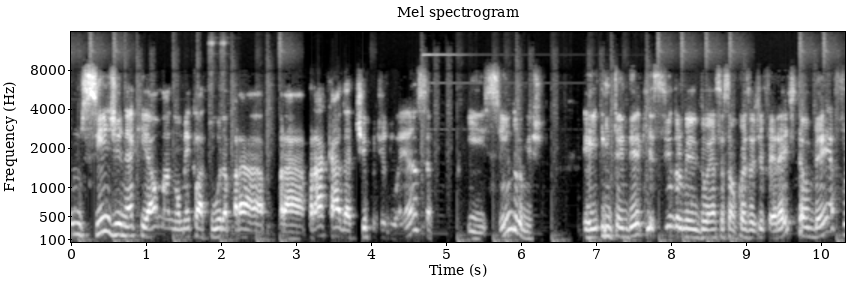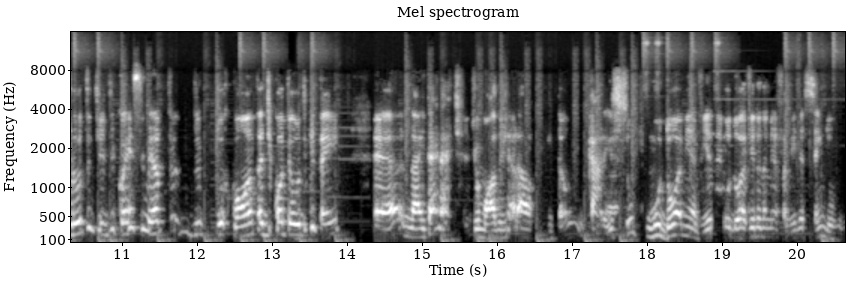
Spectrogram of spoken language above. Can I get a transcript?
um CID, né, que é uma nomenclatura para cada tipo de doença e síndromes, e entender que síndrome e doença são coisas diferentes também é fruto de, de conhecimento de, por conta de conteúdo que tem é, na internet, de um modo geral. Então, cara, isso mudou a minha vida, mudou a vida da minha família, sem dúvida.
